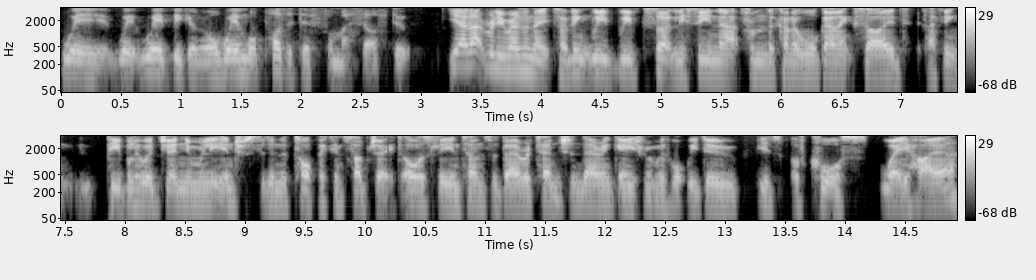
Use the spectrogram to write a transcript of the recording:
way, way, way bigger or way more positive for myself too. Yeah, that really resonates. I think we've we've certainly seen that from the kind of organic side. I think people who are genuinely interested in the topic and subject, obviously in terms of their attention, their engagement with what we do, is of course way higher.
